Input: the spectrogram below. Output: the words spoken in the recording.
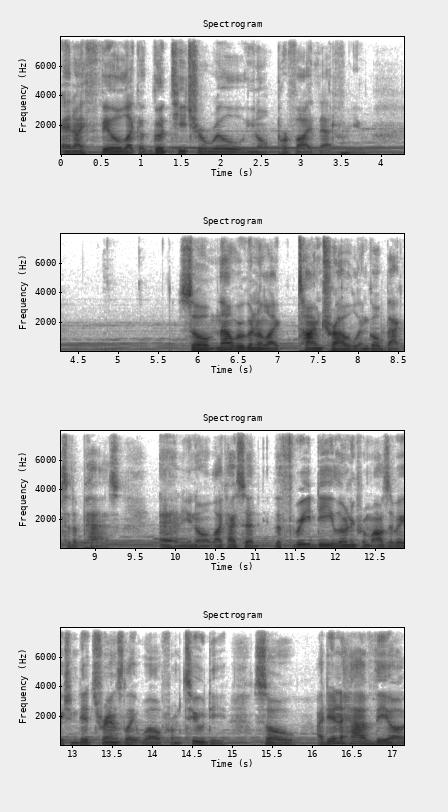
And i feel like a good teacher will you know provide that for you. So now we're gonna like time travel and go back to the past. And you know like i said the 3d learning from observation did translate well from 2d so i didn't have the uh,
